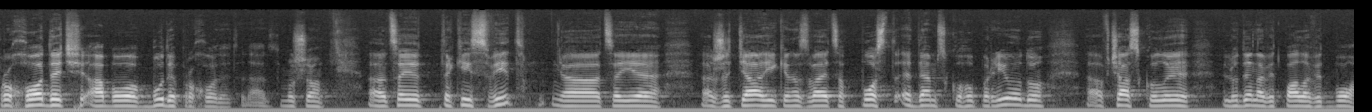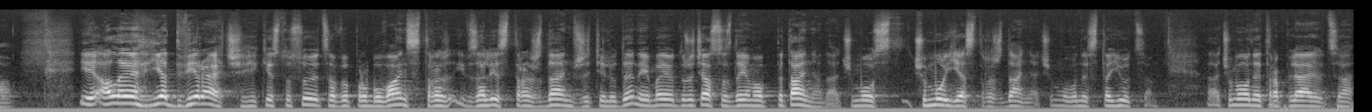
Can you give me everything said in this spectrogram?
проходить або буде проходити. Тому що це є такий світ, це є життя, яке називається постедемського періоду, в час, коли людина відпала від Бога. І, Але є дві речі, які стосуються випробувань страж... і взагалі страждань в житті людини. І ми дуже часто задаємо питання, да, чому, чому є страждання, чому вони стаються, чому вони трапляються.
